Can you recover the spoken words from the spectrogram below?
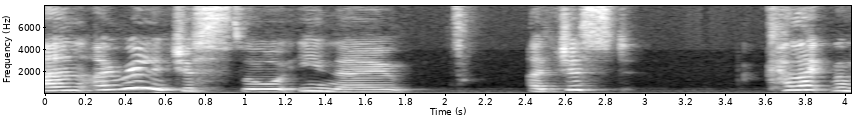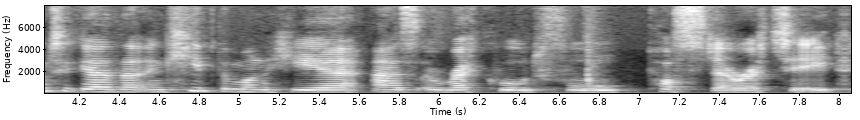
And I really just thought, you know, I just collect them together and keep them on here as a record for posterity.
